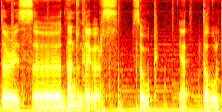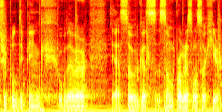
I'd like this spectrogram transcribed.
there is uh, Dungeon Divers. So yeah, double, triple dipping, whatever. Yeah, so we got some progress also here.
